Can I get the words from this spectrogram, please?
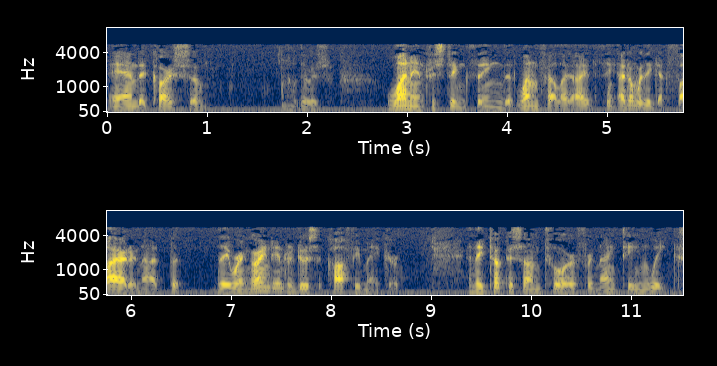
And of course, um, there was one interesting thing that one fellow I think I don't he got fired or not, but they were going to introduce a coffee maker, and they took us on tour for 19 weeks.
